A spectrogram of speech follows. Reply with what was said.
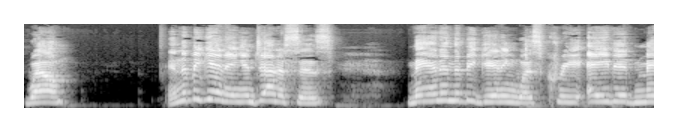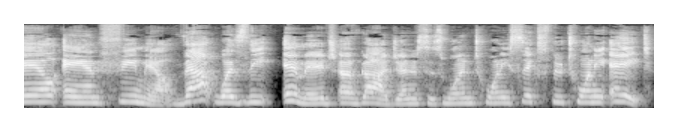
Well, in the beginning, in Genesis, Man in the beginning was created male and female. That was the image of God. Genesis 1 26 through 28.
